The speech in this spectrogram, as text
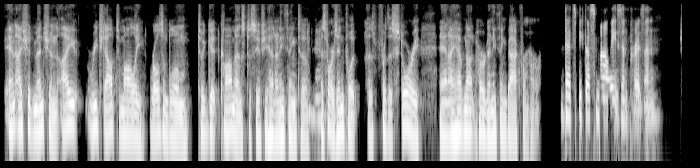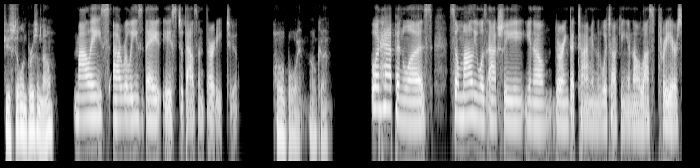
And I should mention, I reached out to Molly Rosenblum to get comments to see if she had anything to, mm-hmm. as far as input as for this story, and I have not heard anything back from her. That's because Molly's in prison. She's still in prison now? Molly's uh, release date is 2032. Oh boy. Okay. What happened was, so Molly was actually, you know, during that time, and we're talking, you know, last three years,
